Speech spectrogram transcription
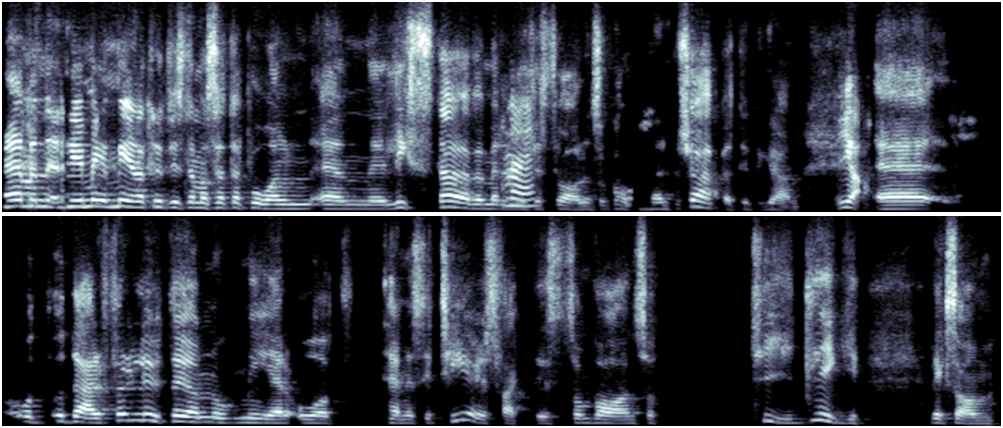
Nej, men det är mer, mer naturligtvis när man sätter på en, en lista över Melodifestivalen så kommer den på köpet lite grann. Ja. Eh, och, och därför lutar jag nog mer åt Tennessee Tears faktiskt, som var en så tydlig liksom,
